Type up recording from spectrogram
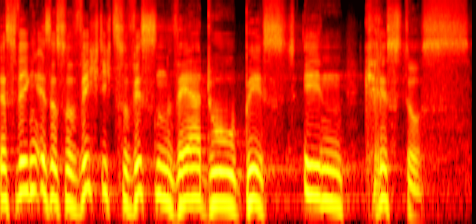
Deswegen ist es so wichtig zu wissen, wer du bist in Christus.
